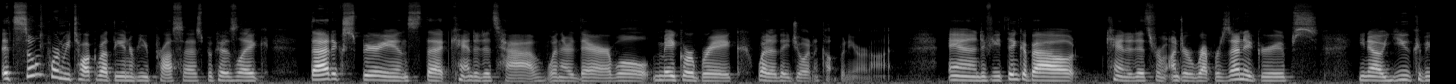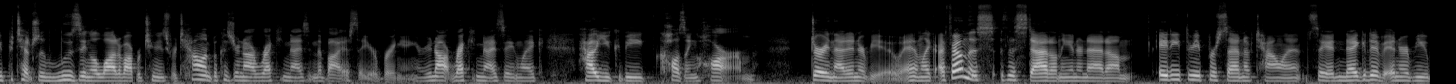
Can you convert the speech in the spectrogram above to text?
it's so important we talk about the interview process because like that experience that candidates have when they're there will make or break whether they join a company or not. And if you think about candidates from underrepresented groups, you know, you could be potentially losing a lot of opportunities for talent because you're not recognizing the bias that you're bringing or you're not recognizing like how you could be causing harm during that interview. And like I found this this stat on the internet. Um, 83% of talent say a negative interview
